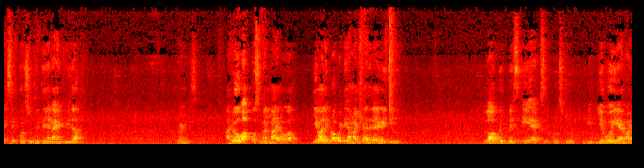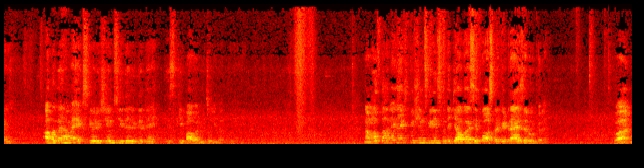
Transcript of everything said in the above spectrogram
X equals to three three nine three जा। ट्वेंटी आई होप आपको समझ में आया होगा। ये वाली प्रॉपर्टी हमारी शायद रह गई थी। Log with base a x equals to b ये वही है हमारी। अब अगर हमें x की वैल्यू चाहिए हम सीधे लिख देते हैं इसकी पावर में चली जाती है। नेक्स्ट क्वेश्चन स्क्रीन पे क्या होगा इसे पॉज करके ट्राई ज़रूर करें। One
